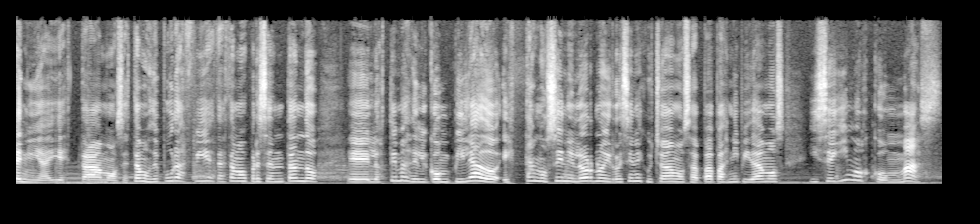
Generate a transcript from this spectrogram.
Y ahí estamos. Estamos de pura fiesta, estamos presentando eh, los temas del compilado. Estamos en el horno y recién escuchábamos a Papas Ni Pidamos y seguimos con más.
